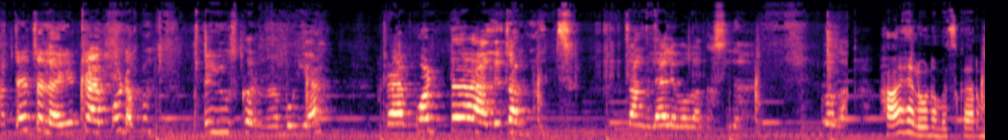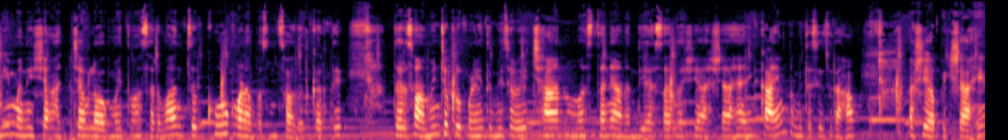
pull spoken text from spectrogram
आता चला हे ट्रायपॉड आपण आता यूज करणार बघूया. ट्रायपॉड तर आले चांगलेच. चांगले आले बघा कसलं. बघा. हाय हॅलो नमस्कार. मी मनीषा. आजच्या व्लॉगमध्ये तुम्हा सर्वांचं खूप मनापासून स्वागत करते. तर स्वामींच्या कृपेने तुम्ही सगळे छान मस्त आणि आनंदी असाल अशी आशा आहे आणि कायम तुम्ही तसेच राहा अशी अपेक्षा आहे.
